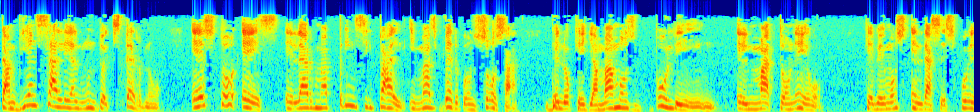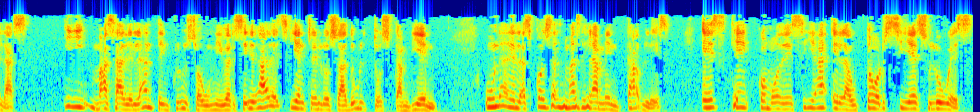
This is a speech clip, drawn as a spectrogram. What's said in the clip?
también sale al mundo externo esto es el arma principal y más vergonzosa de lo que llamamos bullying, el matoneo que vemos en las escuelas y más adelante incluso universidades y entre los adultos también. Una de las cosas más lamentables es que, como decía el autor C.S. Lewis,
